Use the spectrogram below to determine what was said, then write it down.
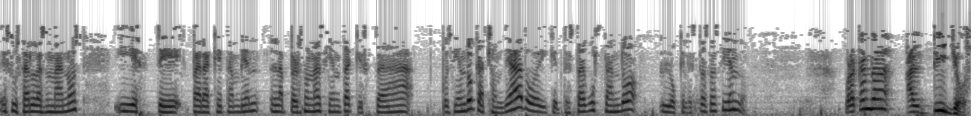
es usar las manos y este para que también la persona sienta que está pues siendo cachondeado y que te está gustando lo que le estás haciendo. Por acá anda Altillos.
